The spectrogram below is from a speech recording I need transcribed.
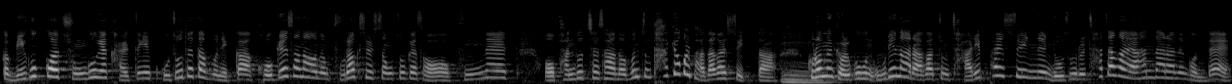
그러니까 미국과 중국의 갈등이 고조되다 보니까 거기에서 나오는 불확실성 속에서 국내 어, 반도체 산업은 좀 타격을 받아갈 수 있다. 음. 그러면 결국은 우리나라가 좀 자립할 수 있는 요소를 찾아가야 한다라는 건데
